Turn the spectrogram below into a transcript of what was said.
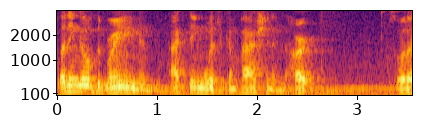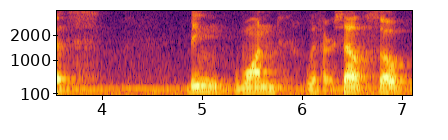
letting go of the brain and acting with compassion in the heart. So that's being one with ourselves. So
